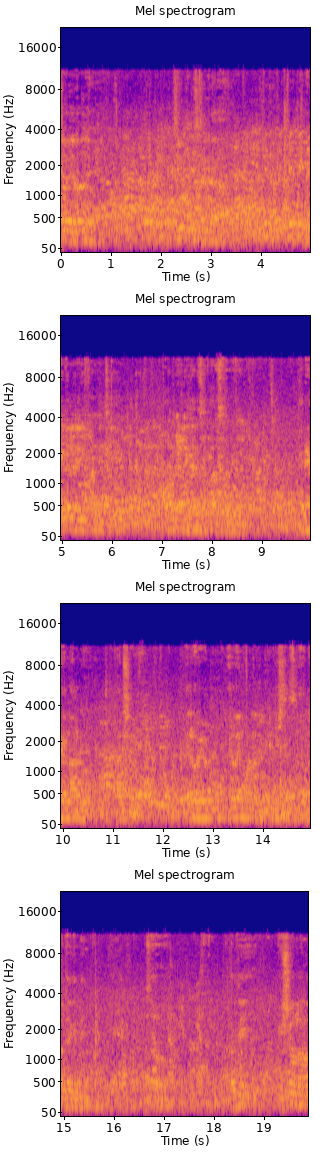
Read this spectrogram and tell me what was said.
సో ఈరోజు chief minister medical relief fund నుంచి పవన్ కళ్యాణ్ గారి సిఫార్సు ఇరవై నాలుగు లక్షలు ఇరవై ఇరవై మూడు మంది బెనిఫిషియర్స్ ఇవ్వడం జరిగింది. సో ప్రతి విషయంలోనూ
